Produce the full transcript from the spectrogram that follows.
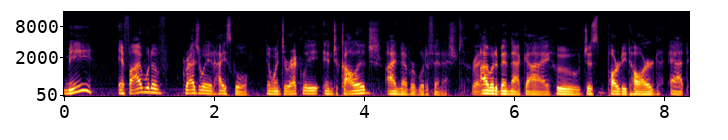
me. If I would have graduated high school and went directly into college, I never would have finished. Right. I would have been that guy who just partied hard at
